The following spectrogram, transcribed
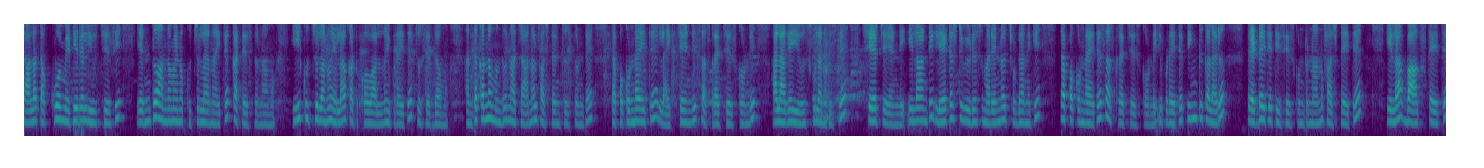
చాలా తక్కువ మెటీరియల్ యూజ్ చేసి ఎంతో అందమైన కుచ్చులను అయితే కట్టేస్తున్నాము. ఈ కుచ్చులను ఎలా కట్టుకోవాలనో ఇప్పుడైతే చూసేద్దాము. అంతకన్నా ముందు నా ఛానల్ ఫస్ట్ టైం చూస్తుంటే తప్పకుండా అయితే లైక్ చేయండి సబ్స్క్రైబ్ చేసుకోండి అలాగే యూస్ఫుల్ అనిపిస్తే షేర్ చేయండి. ఇలాంటి లేటెస్ట్ వీడియోస్ మరెన్నో చూడడానికి తప్పకుండా అయితే సబ్స్క్రైబ్ చేసుకోండి. ఇప్పుడైతే పింక్ కలర్ థ్రెడ్ అయితే తీసేసుకుంటున్నాను ఫస్ట్ అయితే. ఇలా బాక్స్కి అయితే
